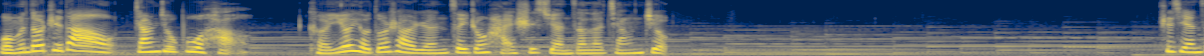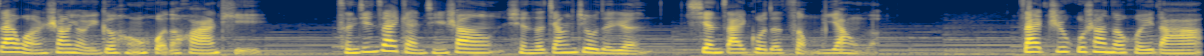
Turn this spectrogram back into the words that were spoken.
我们都知道将就不好，可又有多少人最终还是选择了将就？之前在网上有一个很火的话题：曾经在感情上选择将就的人，现在过得怎么样了？在知乎上的回答，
